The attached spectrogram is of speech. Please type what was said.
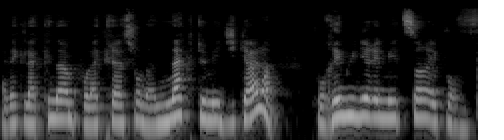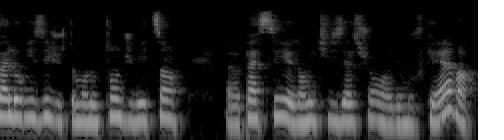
avec la CNAM pour la création d'un acte médical pour rémunérer le médecin et pour valoriser justement le temps du médecin euh, passé dans l'utilisation euh, de MoveCare.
